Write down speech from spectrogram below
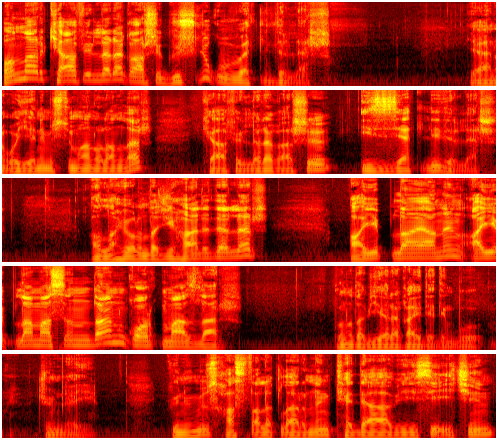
Onlar kafirlere karşı güçlü kuvvetlidirler. Yani o yeni Müslüman olanlar kafirlere karşı izzetlidirler. Allah yolunda cihad ederler. Ayıplayanın ayıplamasından korkmazlar. Bunu da bir yere kaydedin bu cümleyi. Günümüz hastalıklarının tedavisi için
